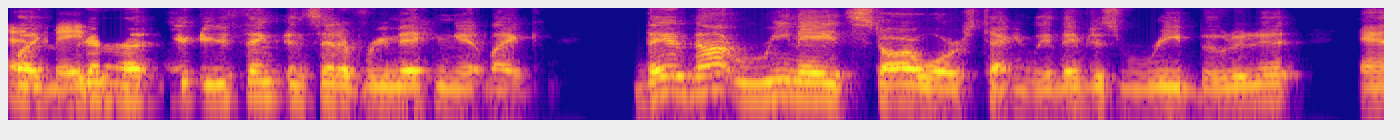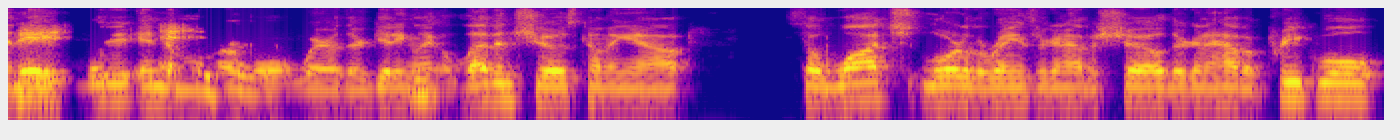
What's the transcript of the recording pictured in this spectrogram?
and like maybe gonna, you, you think instead of remaking it, like they have not remade Star Wars technically. They've just rebooted it and they, have it into Marvel, where they're getting like 11 shows coming out. So watch Lord of the Rings. They're gonna have a show. They're gonna have a prequel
